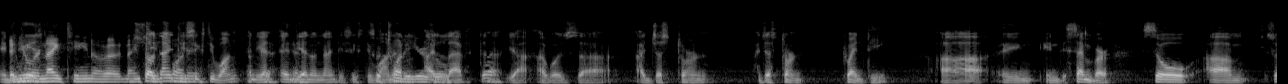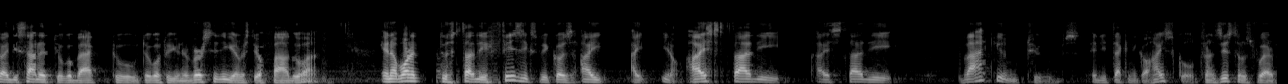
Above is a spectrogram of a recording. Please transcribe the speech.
And the you were 19 or 1920? so 1961, and the, Okay, at the yeah. end of 1961, so 20 I- years I old. left. Uh, yeah, I was. Uh, I just turned. I just turned 20 uh, in in December. So um, so I decided to go back to to go to university, University of Padua, and I wanted to study physics because I I you know I study I study vacuum tubes at the technical high school. Transistors were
